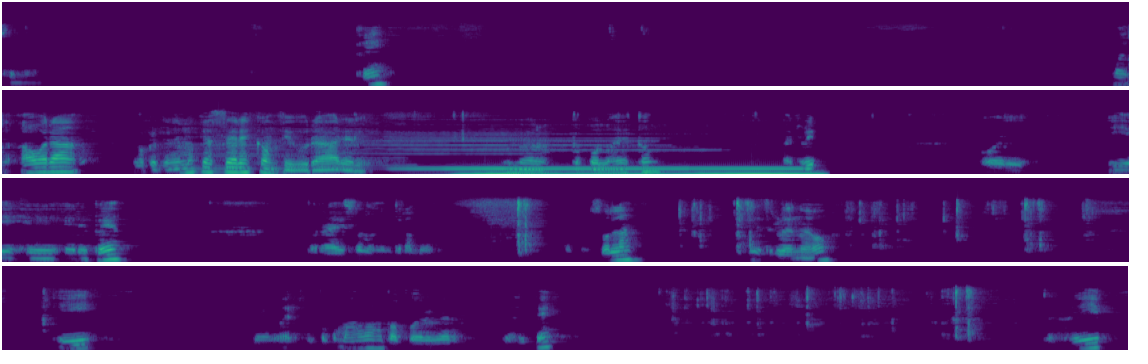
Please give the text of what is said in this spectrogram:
entero Bueno, ahora lo que tenemos que hacer es configurar el uno de los protocolos estos, el RIP o el IEGRP. Para eso nos entramos en la consola, de nuevo y voy a mover un poco más abajo para poder ver la IP. RIP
